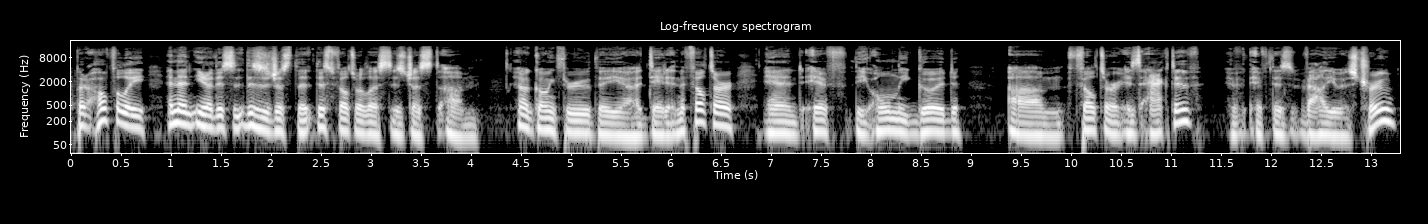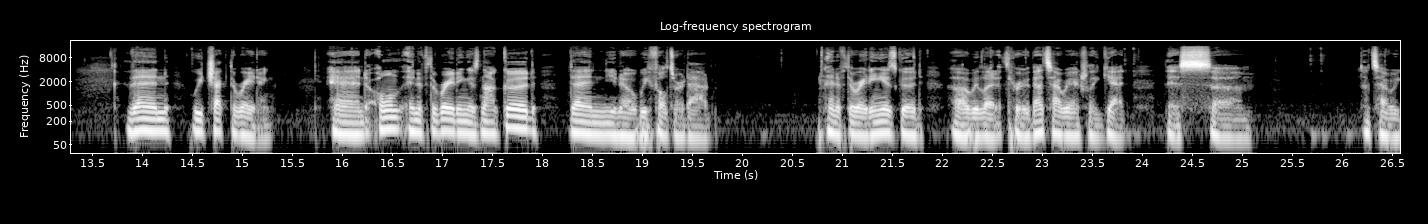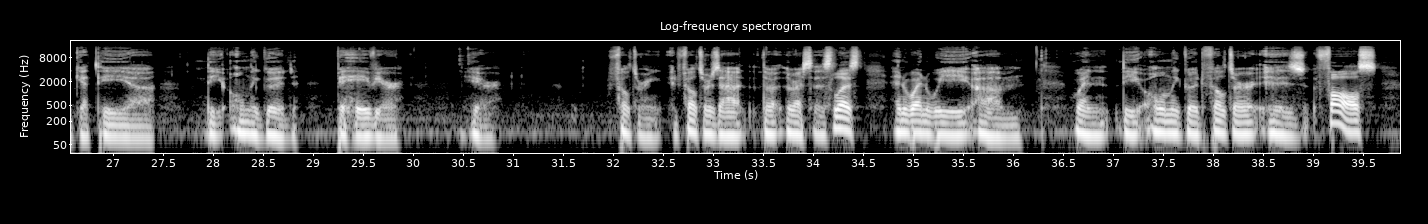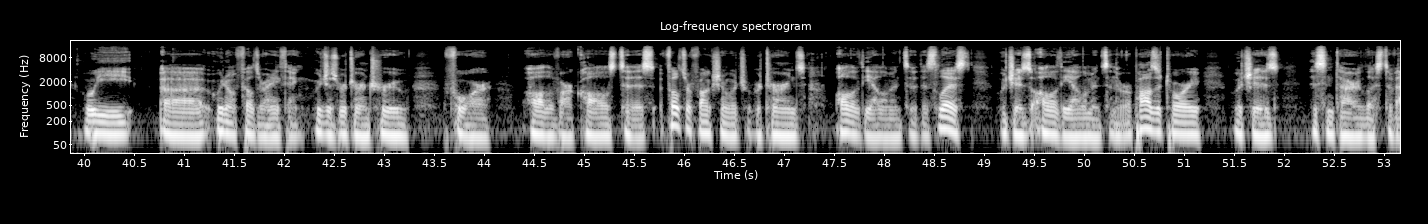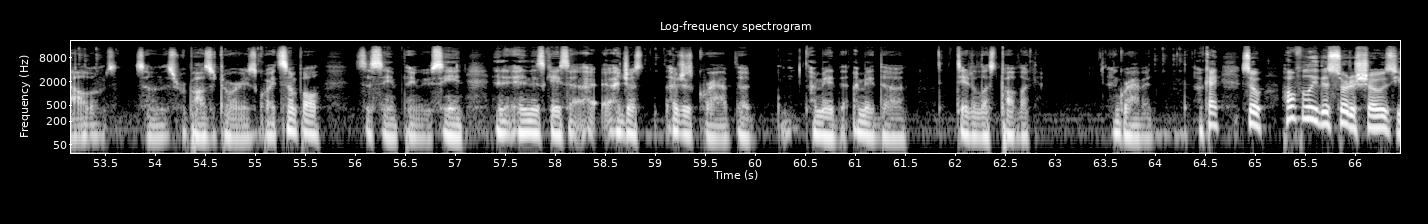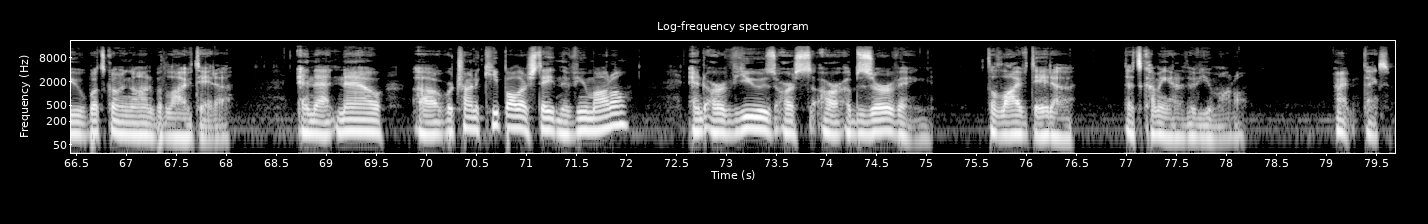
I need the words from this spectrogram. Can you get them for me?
But hopefully, and then you know this this is just the this filter list is just um, you know, going through the uh, data in the filter, and if the only good um, filter is active, if, if this value is true, then we check the rating, and only, and if the rating is not good, then you know we filter it out. And if the rating is good, uh, we let it through. That's how we actually get this. Um, that's how we get the uh, the only good behavior here. Filtering it filters out the, the rest of this list, and when we um, when the only good filter is false, we uh, we don't filter anything. We just return true for all of our calls to this filter function, which returns all of the elements of this list, which is all of the elements in the repository, which is this entire list of albums. So this repository is quite simple. It's the same thing we've seen. In, in this case, I, I, just I just grabbed the I made the, I made the data list public and grab it. Okay, so hopefully this sort of shows you what's going on with live data, and that now uh, we're trying to keep all our state in the view model, and our views are are observing the live data that's coming out of the view model. All right, thanks.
